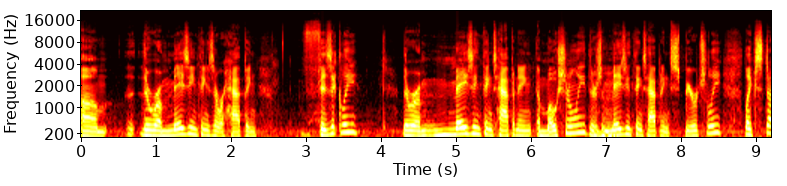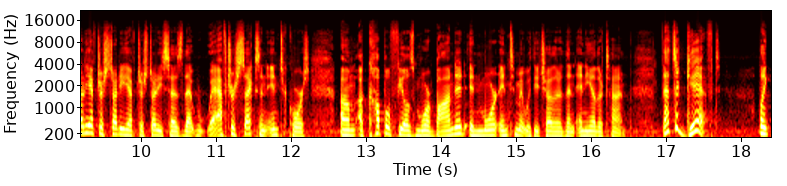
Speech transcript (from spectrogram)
um, there were amazing things that were happening physically there were amazing things happening emotionally. There's amazing things happening spiritually. Like study after study after study says that after sex and intercourse, um, a couple feels more bonded and more intimate with each other than any other time. That's a gift. Like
